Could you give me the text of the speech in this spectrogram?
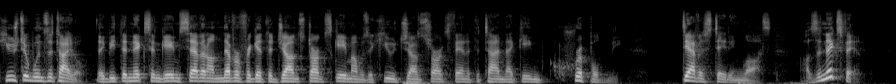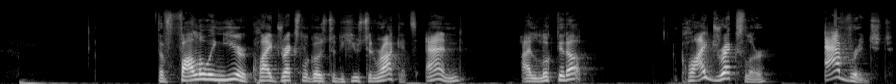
Houston wins the title. They beat the Knicks in game seven. I'll never forget the John Starks game. I was a huge John Starks fan at the time. That game crippled me. Devastating loss. I was a Knicks fan. The following year, Clyde Drexler goes to the Houston Rockets. And I looked it up. Clyde Drexler averaged,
